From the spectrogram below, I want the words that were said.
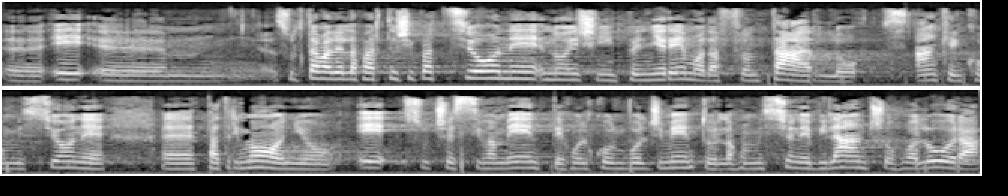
eh, e ehm, sul tema della partecipazione noi ci impegneremo ad affrontarlo anche in Commissione eh, Patrimonio e successivamente col coinvolgimento della Commissione Bilancio qualora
